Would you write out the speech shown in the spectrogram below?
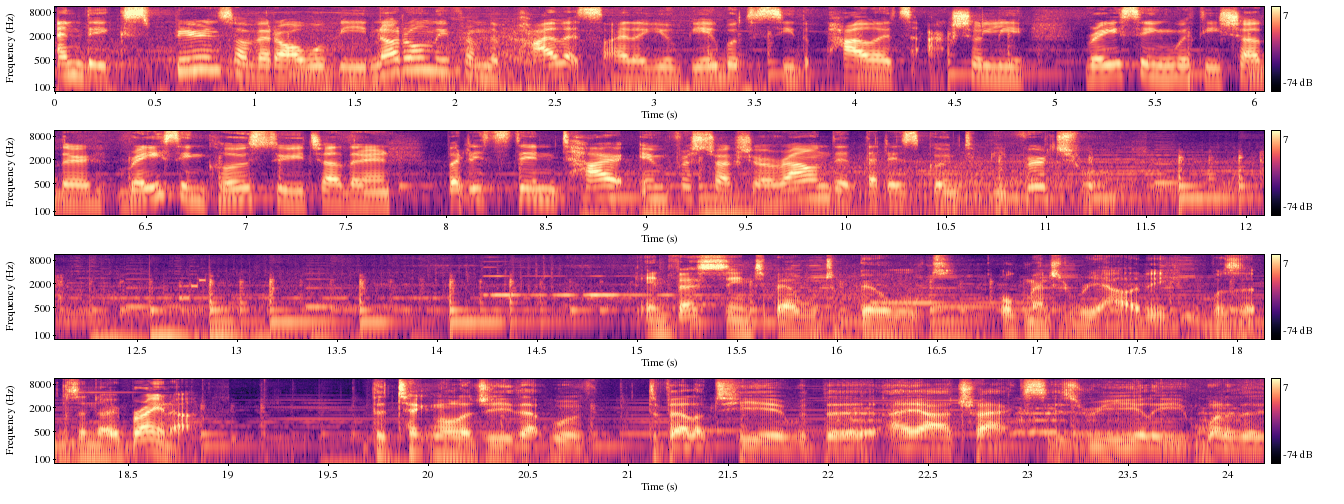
And the experience of it all will be not only from the pilot side, that you'll be able to see the pilots actually racing with each other, racing close to each other, but it's the entire infrastructure around it that is going to be virtual. Investing to be able to build augmented reality was a, was a no-brainer. The technology that we've developed here with the AR tracks is really one of the,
